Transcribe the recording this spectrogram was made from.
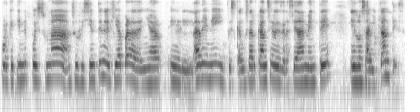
porque tiene pues una suficiente energía para dañar el ADN y pues causar cáncer desgraciadamente en los habitantes.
